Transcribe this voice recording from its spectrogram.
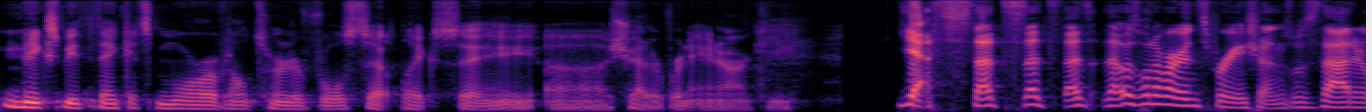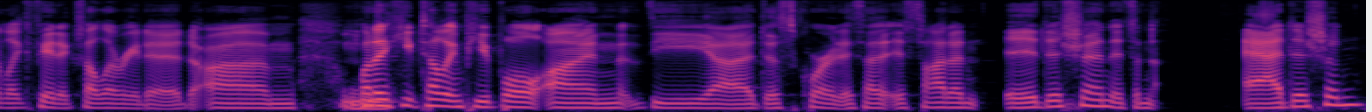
makes me think it's more of an alternative rule set, like say uh, Shadowrun Anarchy. Yes that's, that's that's that was one of our inspirations was that or like fate accelerated um what i keep telling people on the uh discord is that it's not an edition it's an addition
